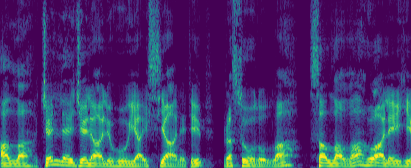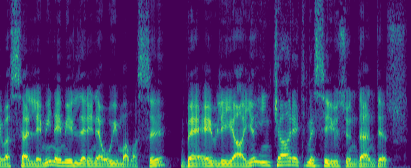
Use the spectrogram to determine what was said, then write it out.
Allah Celle Celaluhu'ya isyan edip, Resulullah sallallahu aleyhi ve sellemin emirlerine uymaması ve evliyayı inkar etmesi yüzündendir.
